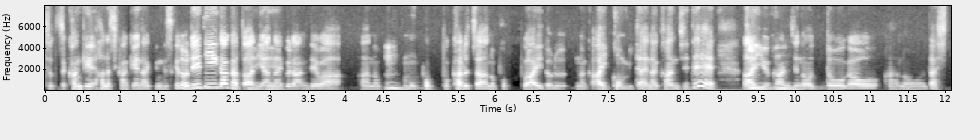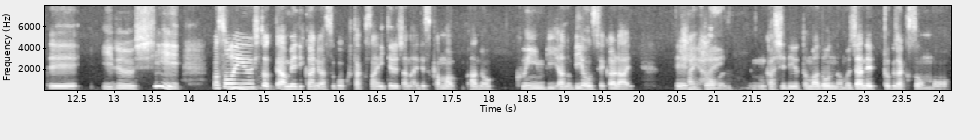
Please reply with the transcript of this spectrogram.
ちょっとじゃ関係話関係ないんですけどレディー・ガガとアリアナ・グランデは、あのうん。もうポップカルチャーのポップアイドルなんかアイコンみたいな感じでああいう感じの動画を、あの出しているし、まあ、そういう人ってアメリカにはすごくたくさんいてるじゃないですか、まあ、あのクイーンビあのビヨンセから、えーっとはいはい。昔で言うとマドンナもジャネット・ジャクソンも、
